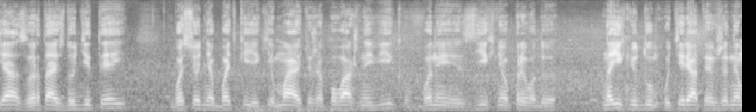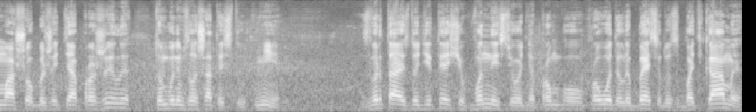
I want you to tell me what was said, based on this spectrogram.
Я звертаюсь до дітей, бо сьогодні батьки, які мають вже поважний вік, вони з їхнього приводу, на їхню думку, тіряти вже нема, що би життя прожили, тому будемо залишатись тут. Ні. Звертаюсь до дітей, щоб вони сьогодні проводили бесіду з батьками.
